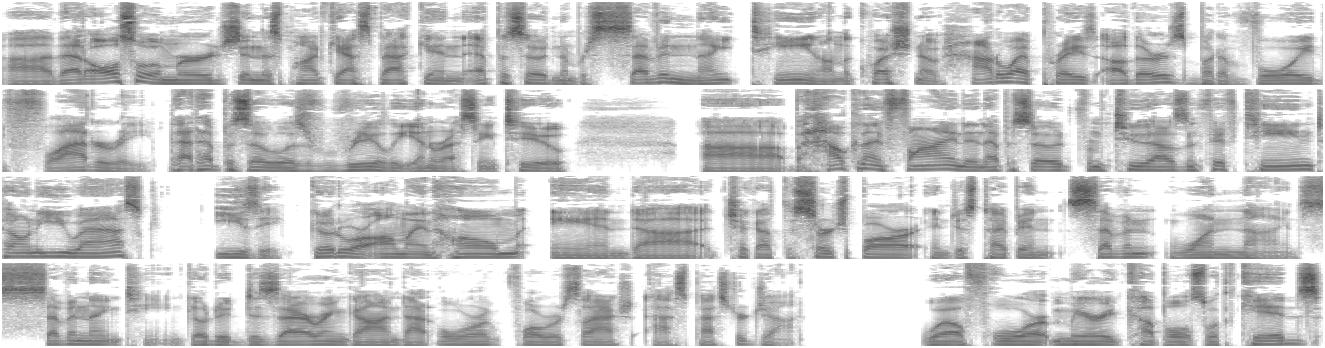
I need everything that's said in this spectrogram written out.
Uh, that also emerged in this podcast back in episode number 719 on the question of how do I praise others but avoid flattery. That episode was really interesting too. Uh, but how can I find an episode from 2015, Tony, you ask? Easy. Go to our online home and uh, check out the search bar and just type in 719, 719. Go to desiringgod.org forward slash ask Pastor John. Well, for married couples with kids,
